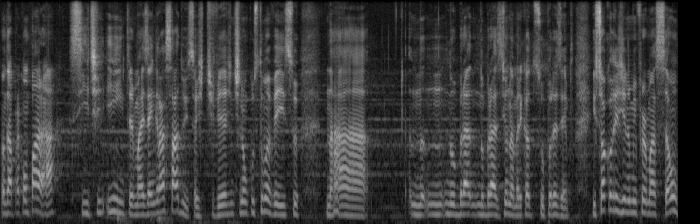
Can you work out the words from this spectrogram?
não dá pra comparar City e Inter. Mas é engraçado isso. A gente vê, a gente não costuma ver isso na. No, no no Brasil, na América do Sul, por exemplo. E só corrigindo uma informação,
